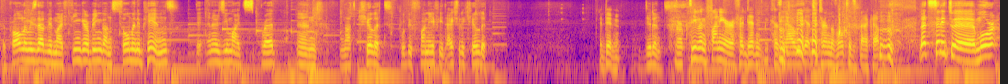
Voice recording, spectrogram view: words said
The problem is that with my finger being on so many pins, the energy might spread and not kill it. Would be funny if it actually killed it. It didn't. Didn't. It's even funnier if it didn't because now we get to turn the voltage back up. Let's set it to a more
